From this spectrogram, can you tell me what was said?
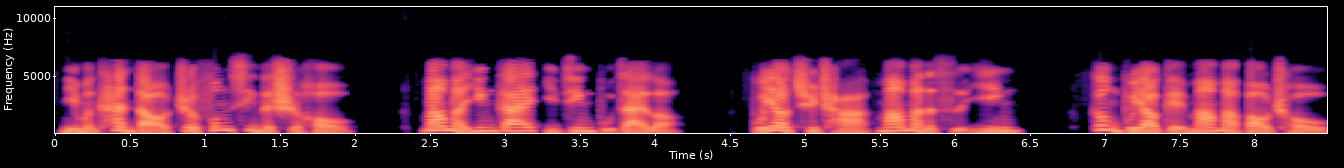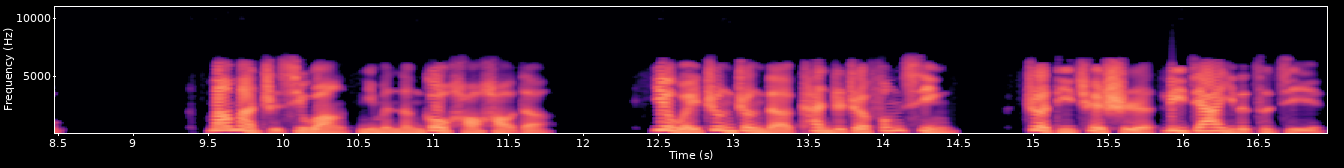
你们看到这封信的时候。妈妈应该已经不在了，不要去查妈妈的死因，更不要给妈妈报仇。妈妈只希望你们能够好好的。叶维怔怔的看着这封信，这的确是厉佳怡的字迹，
